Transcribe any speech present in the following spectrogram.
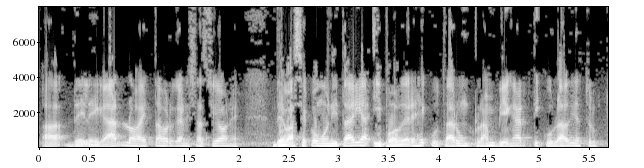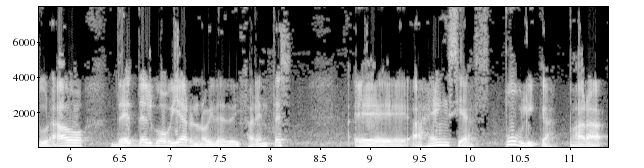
a delegarlos a estas organizaciones de base comunitaria y poder ejecutar un plan bien articulado y estructurado desde el gobierno y de diferentes eh, agencias públicas para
